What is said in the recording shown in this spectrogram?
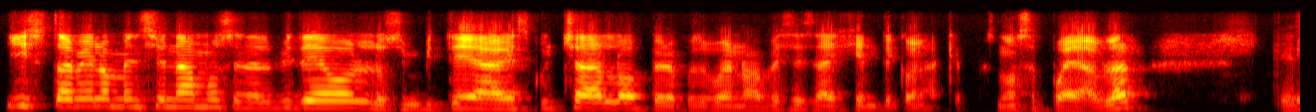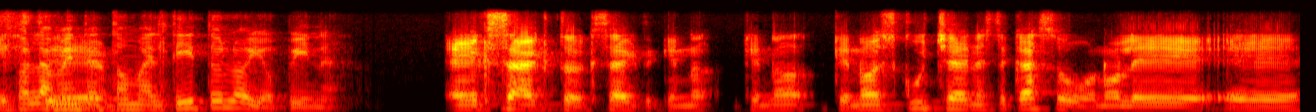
Y eso también lo mencionamos en el video, los invité a escucharlo, pero pues bueno, a veces hay gente con la que pues no se puede hablar. Que solamente este, toma el título y opina. Exacto, exacto, que no, que no, que no escucha en este caso o no lee eh,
